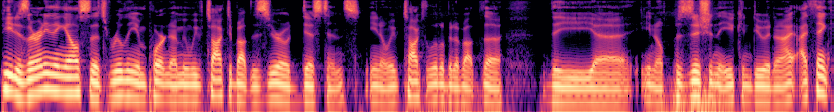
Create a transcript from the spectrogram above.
Pete, is there anything else that's really important? I mean, we've talked about the zero distance. You know, we've talked a little bit about the the uh, you know position that you can do it, and I, I think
